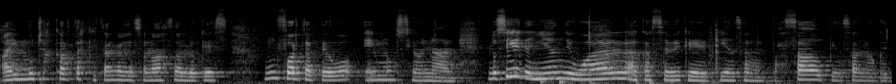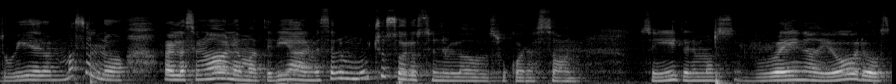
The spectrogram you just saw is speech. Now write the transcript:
hay muchas cartas que están relacionadas con lo que es un fuerte apego emocional. Lo sigue teniendo igual, acá se ve que piensa en el pasado, piensa en lo que tuvieron, más en lo relacionado a lo material. Me salen muchos oros en el lado de su corazón. ¿Sí? Tenemos reina de oros,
